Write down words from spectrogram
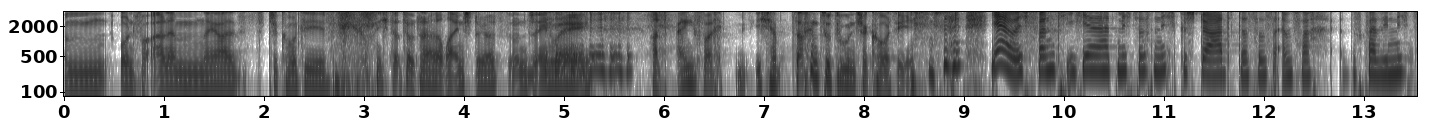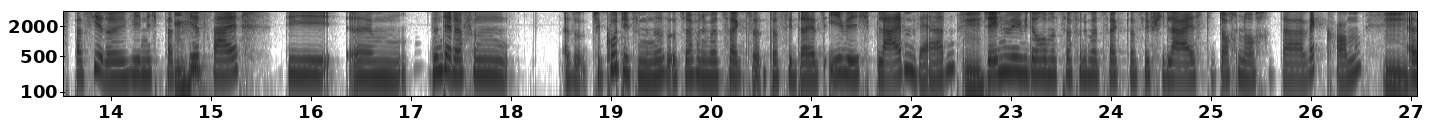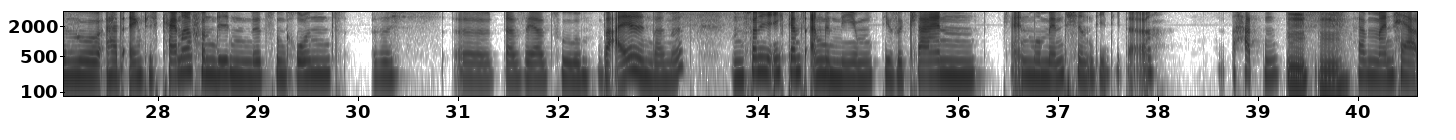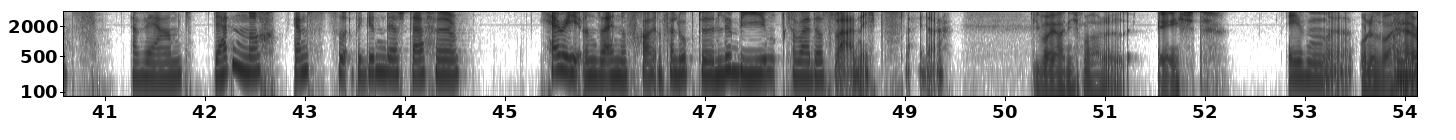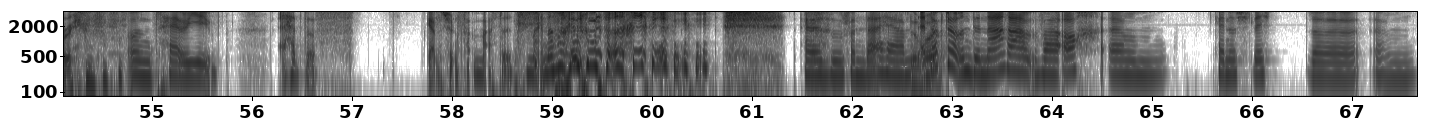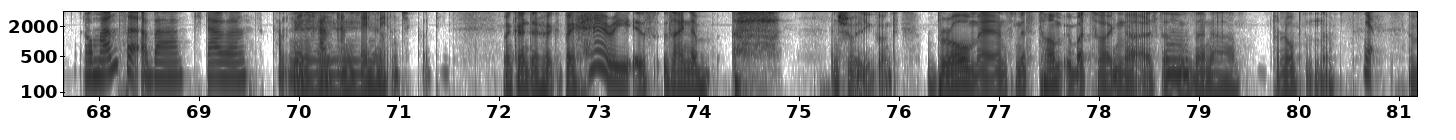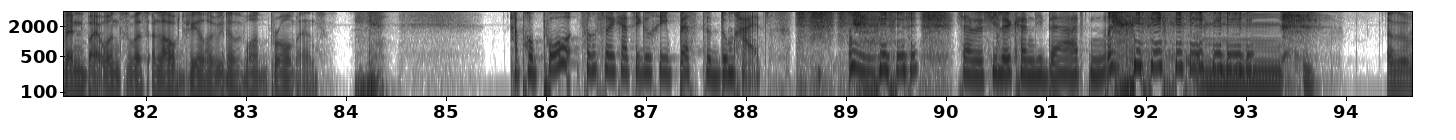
Ähm, Und vor allem, naja, Chakotay sich da total reinstürzt und Janeway hat einfach, ich habe Sachen zu tun, Chakotay. Ja, aber ich fand, hier hat mich das nicht gestört, dass es einfach, dass quasi nichts passiert oder wenig passiert, Mhm. weil die ähm, sind ja davon, also Chakoti zumindest ist davon überzeugt, dass sie da jetzt ewig bleiben werden. Mhm. Janeway wiederum ist davon überzeugt, dass sie vielleicht doch noch da wegkommen. Mhm. Also hat eigentlich keiner von denen jetzt einen Grund, sich äh, da sehr zu beeilen damit. Und das fand ich eigentlich ganz angenehm, diese kleinen, kleinen Momentchen, die die da hatten Mhm. Mhm. haben mein Herz erwärmt. Wir hatten noch ganz zu Beginn der Staffel Harry und seine Frau, Verlobte Libby, aber das war nichts leider. Die war ja nicht mal echt. Eben. äh, Und es war Und- Harry. Und Harry hat das ganz schön vermasselt, meiner Meinung nach. also von daher, Da äh, Doktor und Denara war auch ähm, keine schlechte ähm, Romanze, aber ich glaube, es kommt nicht ran an ja, Janeway ja. und Chakotay. Man könnte bei Harry ist seine Entschuldigung Bromance mit Tom überzeugender als das Mhm. mit seiner Verlobten. Ne? Ja. Wenn bei uns sowas erlaubt wäre wie das Wort Bromance. Apropos fünfte Kategorie beste Dummheit. ich habe viele Kandidaten. Mm, ich, also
